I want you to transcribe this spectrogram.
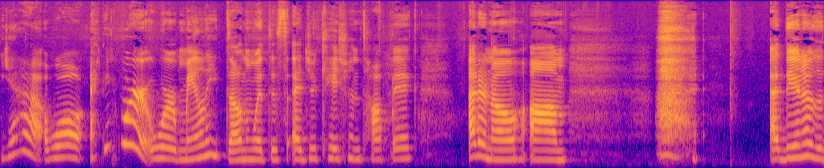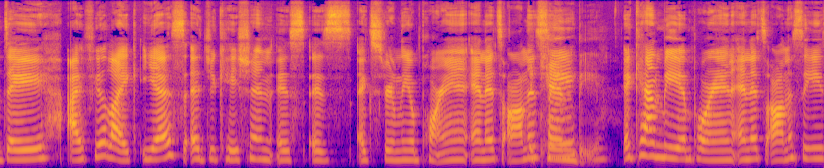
Yeah. Well i think we're we're mainly done with this education topic. I don't know um at the end of the day, I feel like yes, education is is extremely important, and it's honestly it can be it can be important, and it's honestly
